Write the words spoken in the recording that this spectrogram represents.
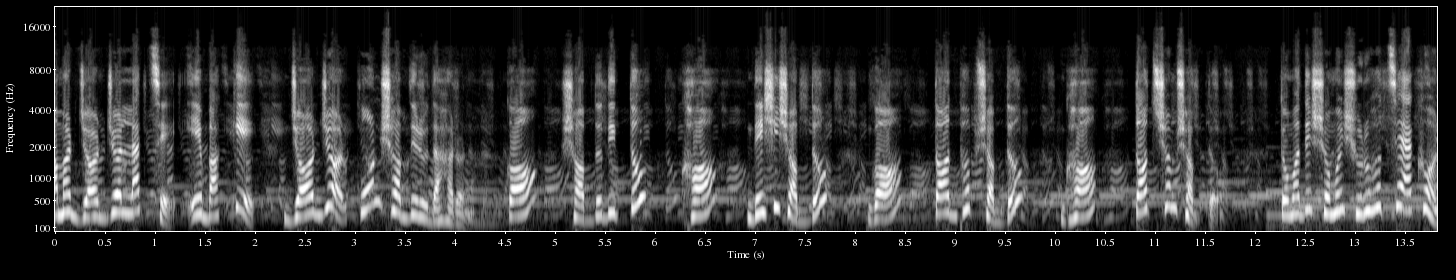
আমার জ্বর জ্বর লাগছে, এ বাক্যে জ্বর জ্বর কোন শব্দের উদাহরণ? ক শব্দদিত্য খ, দেশি শব্দ, গ, তদ্ভব শব্দ, ঘ, তৎসম শব্দ। তোমাদের সময় শুরু হচ্ছে এখন।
